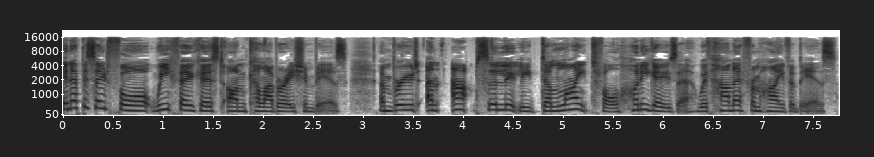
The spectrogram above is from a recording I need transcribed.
In episode 4, we focused on collaboration beers and brewed an absolutely delightful honey gose with Hannah from Hiver Beers.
